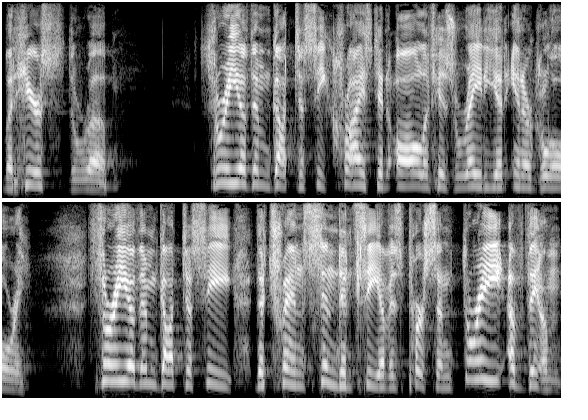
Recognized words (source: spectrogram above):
But here's the rub three of them got to see Christ in all of his radiant inner glory. Three of them got to see the transcendency of his person. Three of them.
